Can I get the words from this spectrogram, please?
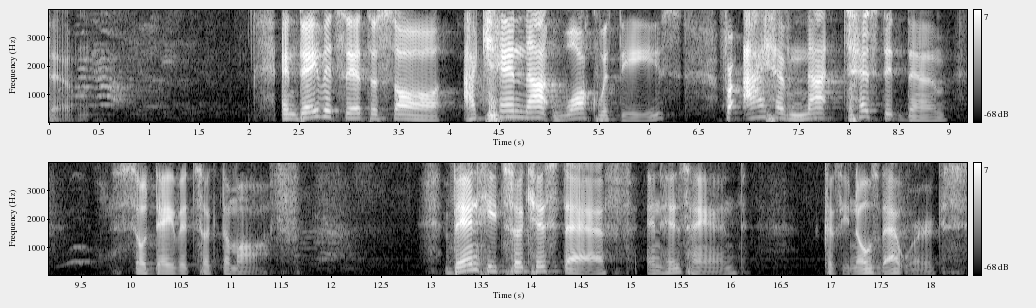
them. And David said to Saul, I cannot walk with these, for I have not tested them. So David took them off. Then he took his staff in his hand, because he knows that works,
